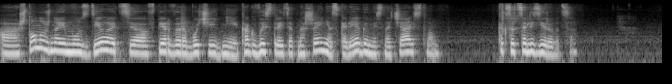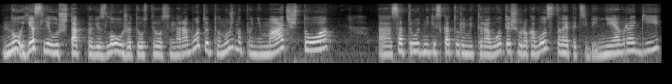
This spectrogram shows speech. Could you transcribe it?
а что нужно ему сделать э, в первые рабочие дни? Как выстроить отношения с коллегами, с начальством? Как социализироваться? Ну, если уж так повезло, уже ты устроился на работу, то нужно понимать, что сотрудники, с которыми ты работаешь, руководство это тебе не враги,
